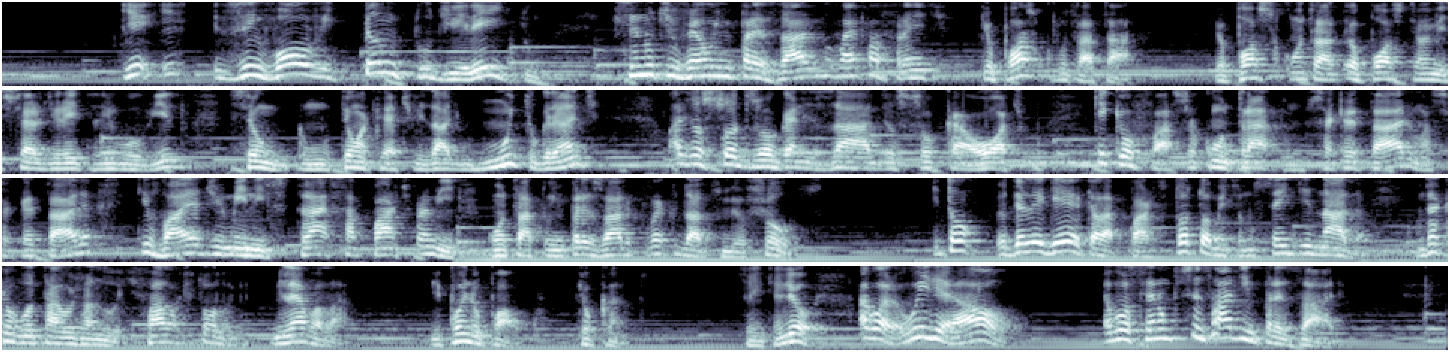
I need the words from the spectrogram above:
que desenvolve tanto direito se não tiver um empresário não vai para frente, que eu posso contratar. Eu posso, contra... eu posso ter um hemisfério direito desenvolvido, ser um, um, ter uma criatividade muito grande, Mas eu sou desorganizado, eu sou caótico. O que, que eu faço? Eu contrato um secretário, uma secretária que vai administrar essa parte para mim. Contrato um empresário que vai cuidar dos meus shows. Então, eu deleguei aquela parte totalmente, eu não sei de nada. Onde é que eu vou estar hoje à noite? Fala que estou Me leva lá. Me põe no palco, que eu canto. Você entendeu? Agora, o ideal é você não precisar de empresário.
